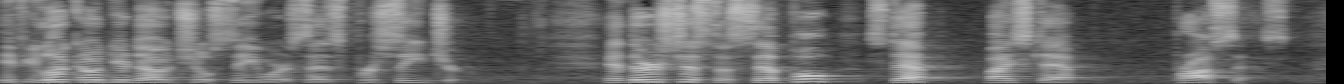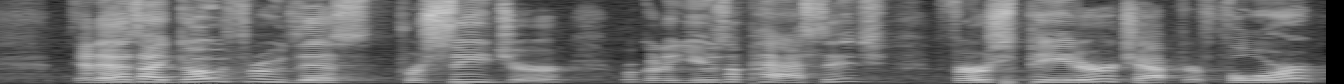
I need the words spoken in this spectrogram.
If you look on your notes, you'll see where it says procedure. And there's just a simple step-by-step -step process. And as I go through this procedure, we're going to use a passage, 1 Peter chapter 4,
